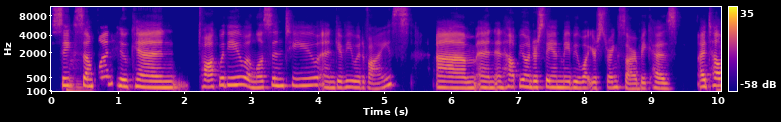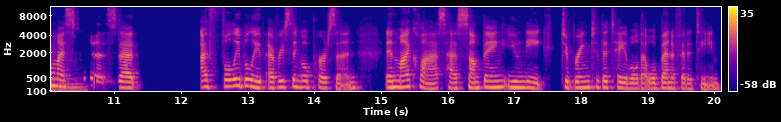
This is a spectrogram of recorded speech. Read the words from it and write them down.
seek mm. someone who can talk with you and listen to you and give you advice um, and, and help you understand maybe what your strengths are. Because I tell mm. my mm-hmm. students that I fully believe every single person in my class has something unique to bring to the table that will benefit a team.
